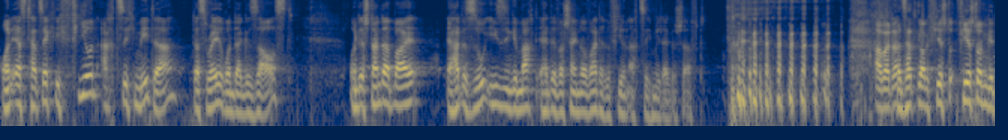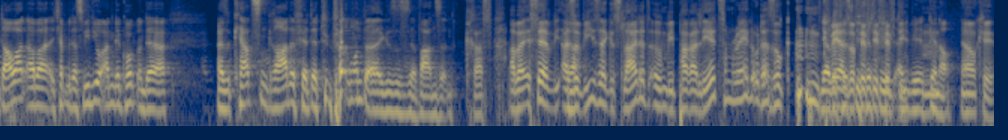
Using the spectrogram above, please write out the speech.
Und er ist tatsächlich 84 Meter das Rail runtergesaust. Und er stand dabei, er hat es so easy gemacht, er hätte wahrscheinlich noch weitere 84 Meter geschafft. aber das, das hat, glaube ich, vier, vier, Stunden gedauert, aber ich habe mir das Video angeguckt und der, also kerzengerade fährt der Typ da runter. Das ist ja Wahnsinn. Krass. Aber ist er, also ja. wie ist er geslidet? Irgendwie parallel zum Rail oder so quer, so 50-50? Mhm. Genau. Ja, okay.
